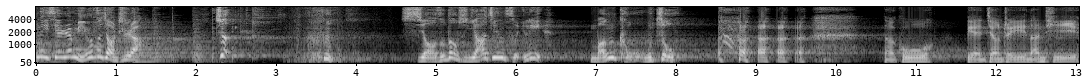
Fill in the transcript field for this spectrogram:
那仙人名字叫知啊。这，哼，小子倒是牙尖嘴利，满口胡诌。哈哈哈哈！那姑便将这一难题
